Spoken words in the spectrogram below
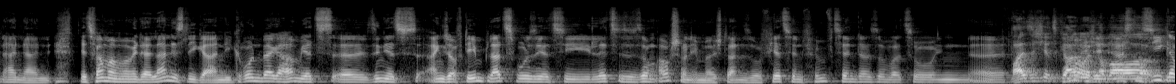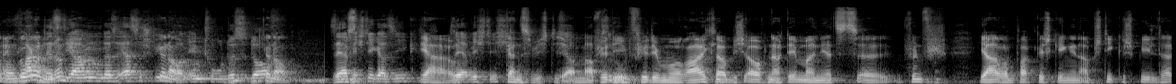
Nein, nein. Jetzt fangen wir mal mit der Landesliga an. Die Kronenberger haben jetzt, äh, sind jetzt eigentlich auf dem Platz, wo sie jetzt die letzte Saison auch schon immer standen, so 14, 15. sowas so in. Äh, Weiß ich jetzt gar genau, nicht, den aber ersten Sieg haben gewonnen. Ist, ne? Die haben das erste Spiel genau. gewonnen in Tour Düsseldorf. Genau. Sehr wichtiger Sieg. Ja, sehr wichtig. Ganz wichtig. Ja, für, die, für die Moral, glaube ich, auch, nachdem man jetzt äh, fünf Jahre praktisch gegen den Abstieg gespielt hat.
